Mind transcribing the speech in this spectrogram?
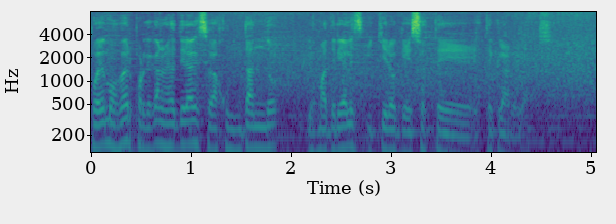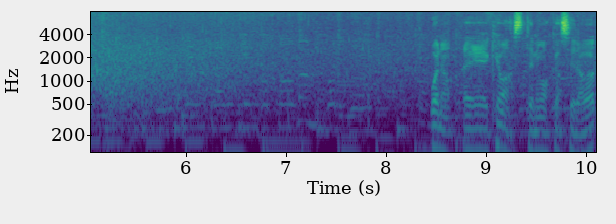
podemos ver porque acá en los laterales se va juntando los materiales y quiero que eso esté, esté claro, digamos. Bueno, eh, ¿qué más tenemos que hacer? A ver.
